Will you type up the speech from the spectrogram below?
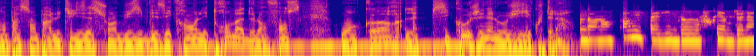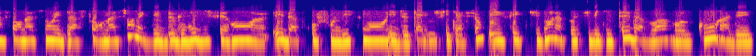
en passant par l'utilisation abusive des écrans, les traumas de l'enfance ou encore la psychogénéalogie. Écoutez-la. Dans l'ensemble, il s'agit d'offrir de l'information l'information et de la formation avec des degrés différents euh, et d'approfondissement et de qualification. Et effectivement, la possibilité d'avoir recours à des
